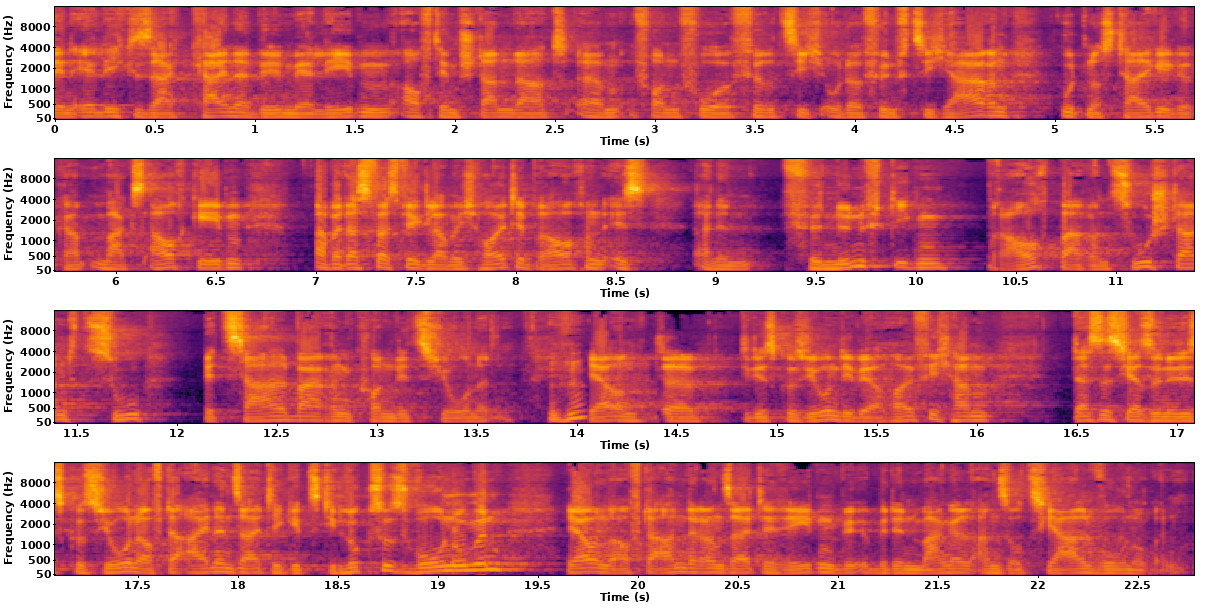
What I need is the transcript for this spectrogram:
Denn ehrlich gesagt, keiner will mehr leben auf dem Standard ähm, von vor 40 oder 50 Jahren. Gut, Nostalgiker mag es auch geben. Aber das, was wir, glaube ich, heute brauchen, ist einen vernünftigen, brauchbaren Zustand zu bezahlbaren Konditionen. Mhm. Ja, und äh, die Diskussion, die wir häufig haben, das ist ja so eine Diskussion. Auf der einen Seite gibt's die Luxuswohnungen, ja, und auf der anderen Seite reden wir über den Mangel an Sozialwohnungen.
